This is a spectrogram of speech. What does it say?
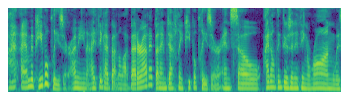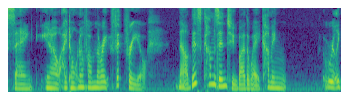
I, am a people pleaser. I mean, I think I've gotten a lot better at it, but I'm definitely a people pleaser. And so I don't think there's anything wrong with saying, you know, I don't know if I'm the right fit for you. Now, this comes into, by the way, coming really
